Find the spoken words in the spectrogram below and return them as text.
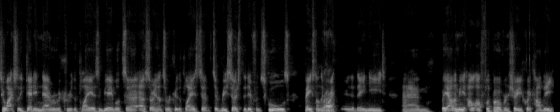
to actually get in there and recruit the players and be able to uh, sorry not to recruit the players to, to research the different schools based on the right. criteria that they need um, but yeah let me I'll, I'll flip over and show you quick how the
